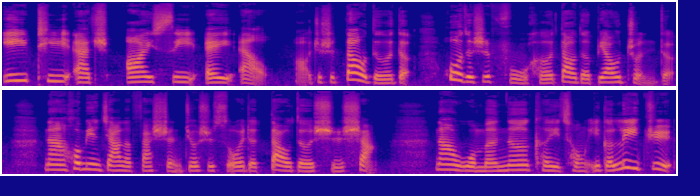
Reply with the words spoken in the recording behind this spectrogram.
，e t h i c a l，啊，就是道德的，或者是符合道德标准的。那后面加了 fashion，就是所谓的道德时尚。那我们呢，可以从一个例句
